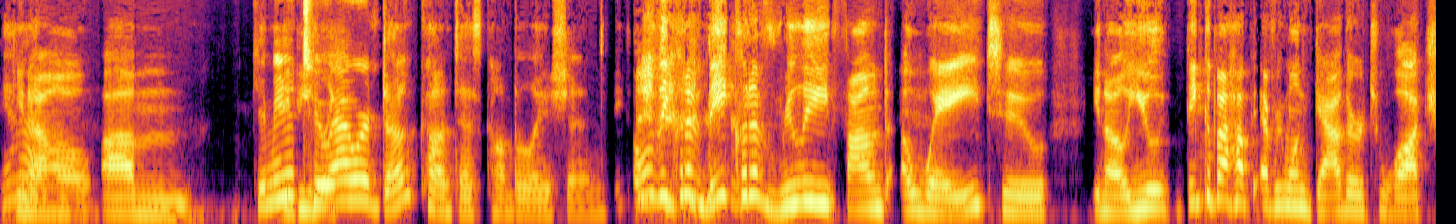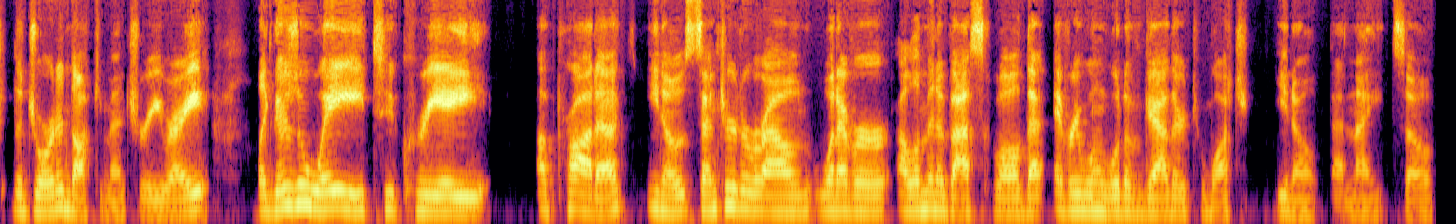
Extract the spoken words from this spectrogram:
yeah. you know, um, give me a two-hour like, dunk contest compilation. Oh, they could have. they could have really found a way to. You know, you think about how everyone gathered to watch the Jordan documentary, right? Like, there's a way to create a product, you know, centered around whatever element of basketball that everyone would have gathered to watch you know that night so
